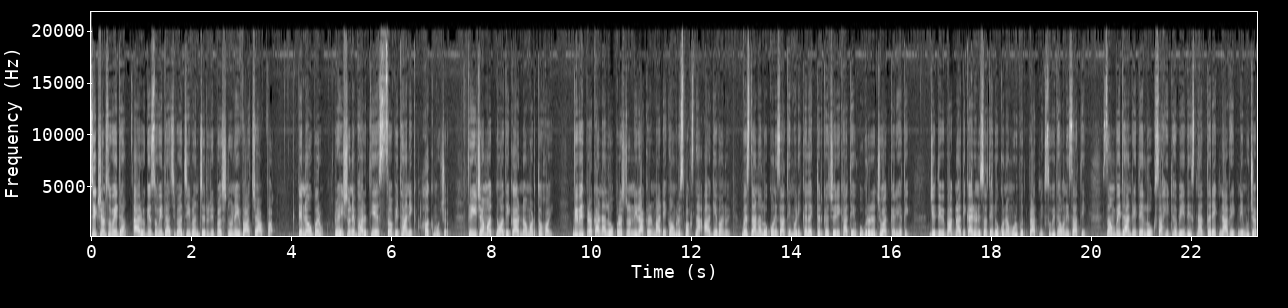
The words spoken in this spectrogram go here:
શિક્ષણ સુવિધા, આરોગ્ય સુવિધા જેવા જીવન જરૂરી પ્રશ્નોને વાચા આપવા. તેમના ઉપર રહીશોને ભારતીય સંવિધાનિક હક મુજબ ત્રીજા મતનો અધિકાર ન મળતો હોય વિવિધ પ્રકારના લોક પ્રશ્નો નિરાકરણ માટે કોંગ્રેસ પક્ષના આગેવાનોએ વિસ્તારના લોકોની સાથે મળી કલેક્ટર કચેરી ખાતે ઉગ્ર રજૂઆત કરી હતી. જે તે વિભાગના અધિકારીઓની સાથે લોકોના મૂળભૂત પ્રાથમિક સુવિધાઓની સાથે સંવિધાન રીતે લોકશાહી ઢબે દેશના દરેક નાગરિકની મુજબ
